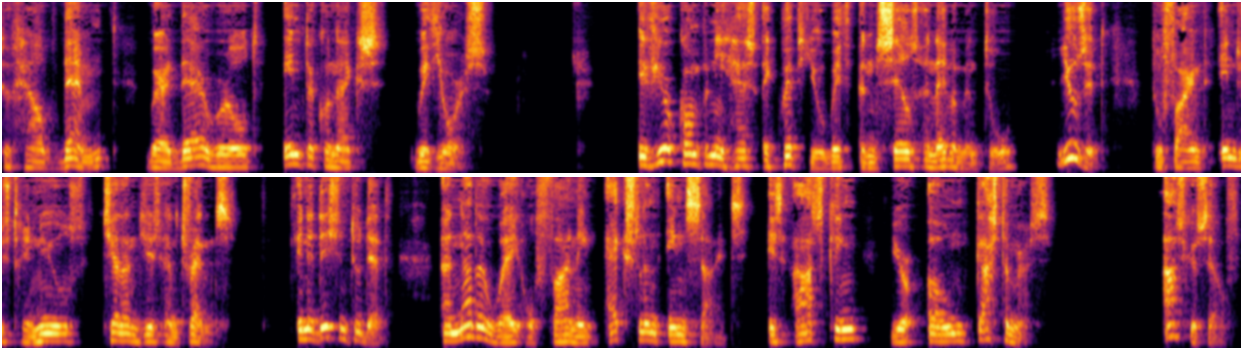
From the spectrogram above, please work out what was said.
to help them where their world interconnects with yours. If your company has equipped you with a sales enablement tool, use it to find industry news, challenges, and trends. In addition to that, another way of finding excellent insights is asking your own customers. Ask yourself,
